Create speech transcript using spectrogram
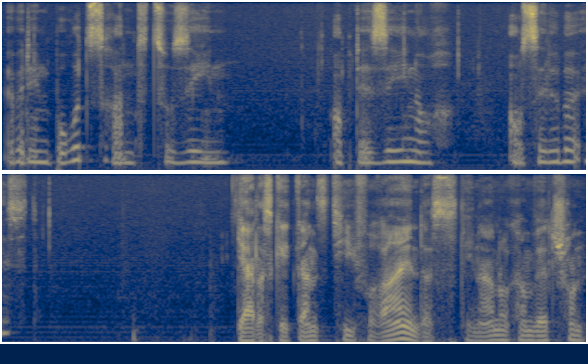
über den Bootsrand zu sehen, ob der See noch aus Silber ist? Ja, das geht ganz tief rein. Das, den Eindruck haben wir jetzt schon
